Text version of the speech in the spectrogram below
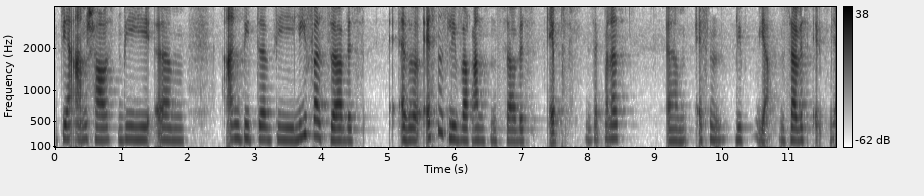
dir anschaust, wie ähm, Anbieter wie Lieferservice, also Essenslieferanten-Service-Apps, wie sagt man das? Ähm, Essen, ja, Service, äh, ja,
